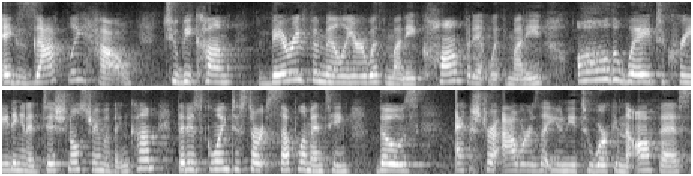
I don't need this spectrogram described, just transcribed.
exactly how to become very familiar with money, confident with money, all the way to creating an additional stream of income that is going to start supplementing those extra hours that you need to work in the office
